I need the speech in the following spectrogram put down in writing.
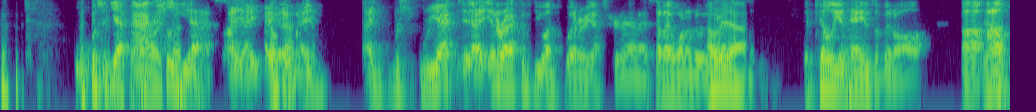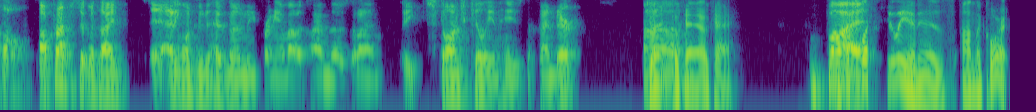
yeah, actually, yes. I I, okay. I, I, I react. I interacted with you on Twitter yesterday, and I said I wanted to oh, yeah. the, the Killian Hayes of it all. Uh, yeah. I'll, I'll, I'll, preface it with I. Anyone who has known me for any amount of time knows that I'm a staunch Killian Hayes defender. Good. Um, okay. Okay. But like Killian is on the court.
